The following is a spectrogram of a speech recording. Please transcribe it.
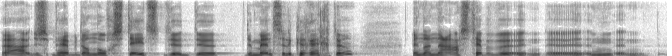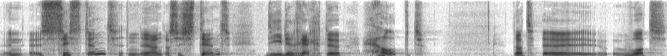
Ja, dus we hebben dan nog steeds de, de, de menselijke rechten. En daarnaast hebben we een, een, een, een assistant, een, assistent die de rechten helpt. Dat uh, wat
